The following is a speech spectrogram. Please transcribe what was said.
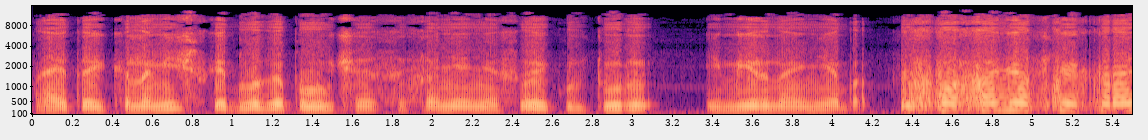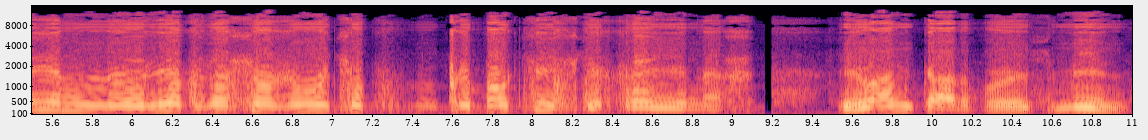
а это экономическое благополучие, сохранение своей культуры и мирное небо. Из постсоветских краин лет за все живут в прибалтийских краинах. Иван Карпович, Минск.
